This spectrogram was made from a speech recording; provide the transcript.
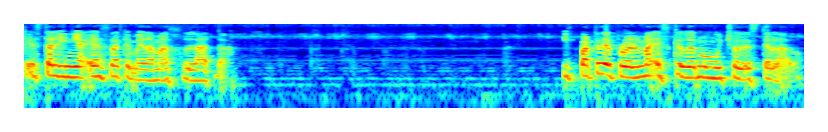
esta línea es la que me da más lata. Y parte del problema es que duermo mucho de este lado.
